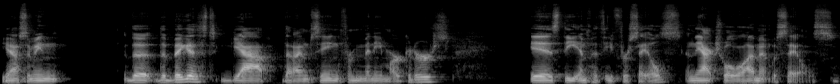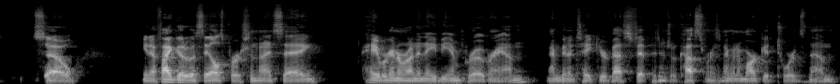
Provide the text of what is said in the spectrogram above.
Yes, I mean the the biggest gap that I'm seeing from many marketers is the empathy for sales and the actual alignment with sales. So, you know, if I go to a salesperson and I say, "Hey, we're going to run an ABM program. I'm going to take your best fit potential customers and I'm going to market towards them."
